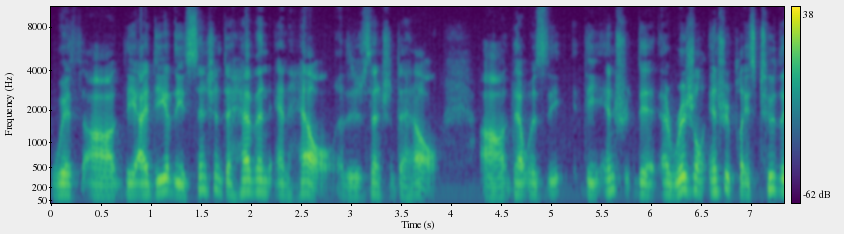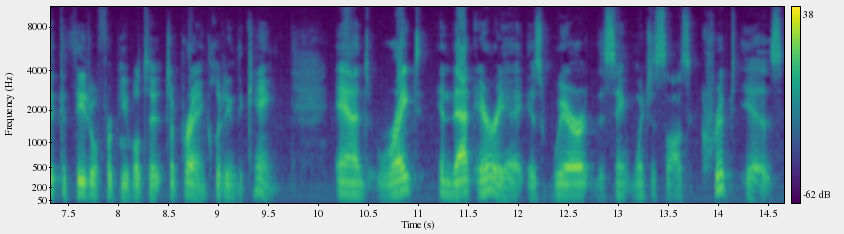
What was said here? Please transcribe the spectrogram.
with uh, the idea of the ascension to heaven and hell, the ascension to hell. Uh, that was the the, entry, the original entry place to the cathedral for people to, to pray, including the king. And right in that area is where the St. Wenceslaus crypt is,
